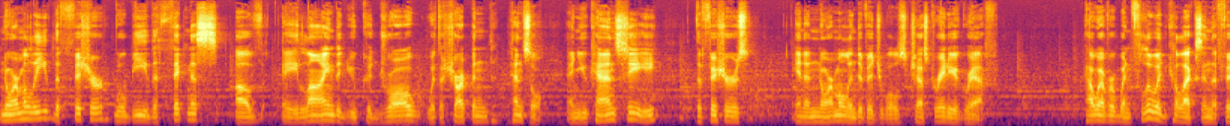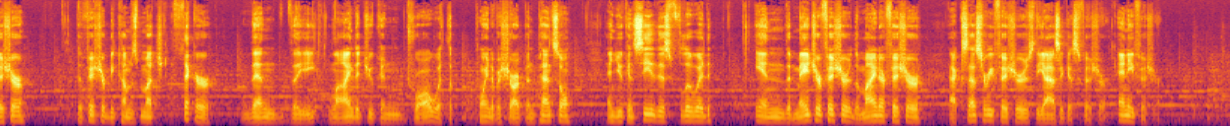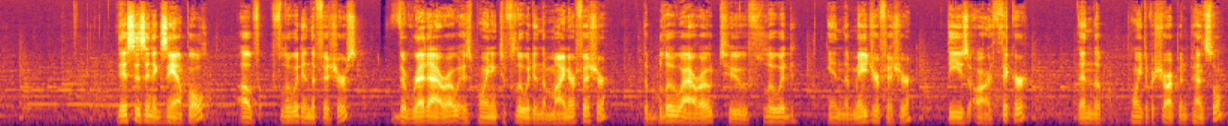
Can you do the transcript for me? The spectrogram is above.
Normally, the fissure will be the thickness of a line that you could draw with a sharpened pencil, and you can see the fissures in a normal individual's chest radiograph. However, when fluid collects in the fissure, the fissure becomes much thicker than the line that you can draw with the point of a sharpened pencil. And you can see this fluid in the major fissure, the minor fissure, accessory fissures, the azygos fissure, any fissure. This is an example of fluid in the fissures. The red arrow is pointing to fluid in the minor fissure, the blue arrow to fluid in the major fissure. These are thicker than the point of a sharpened pencil.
